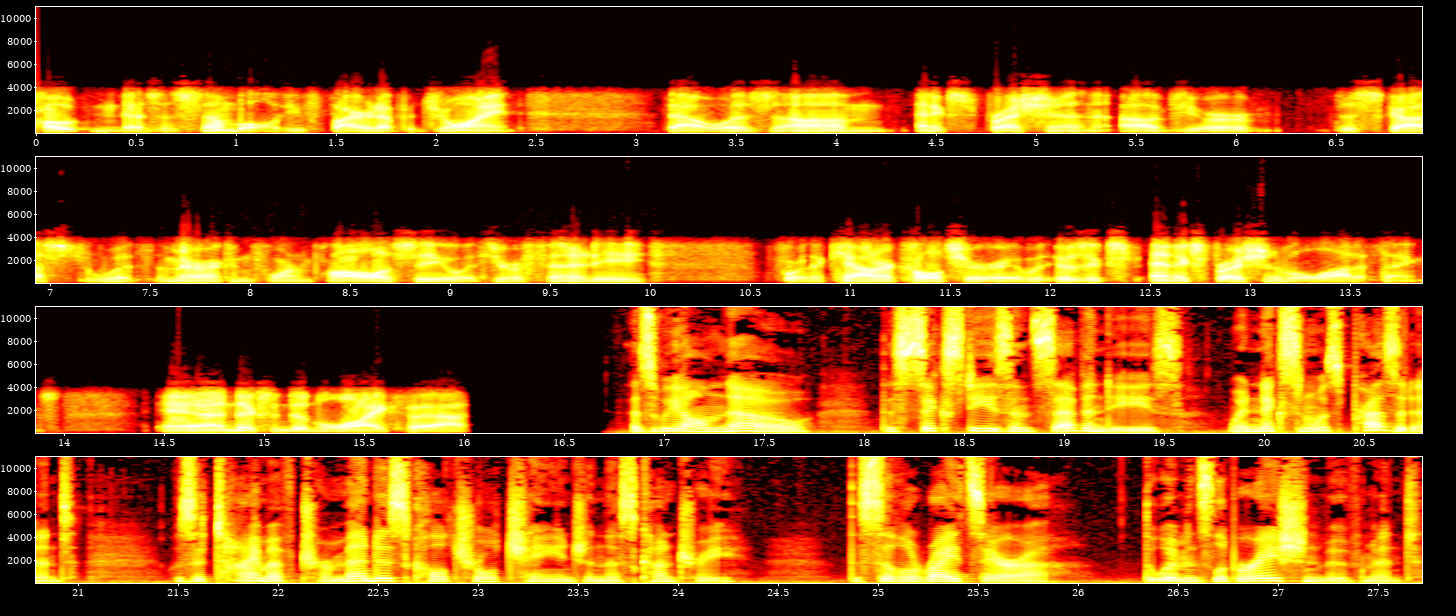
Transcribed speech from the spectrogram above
potent as a symbol. You fired up a joint. That was um, an expression of your disgust with American foreign policy, with your affinity for the counterculture. It was, it was ex- an expression of a lot of things. And Nixon didn't like that. As we all know, the 60s and 70s, when Nixon was president, was a time of tremendous cultural change in this country. The civil rights era, the women's liberation movement,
